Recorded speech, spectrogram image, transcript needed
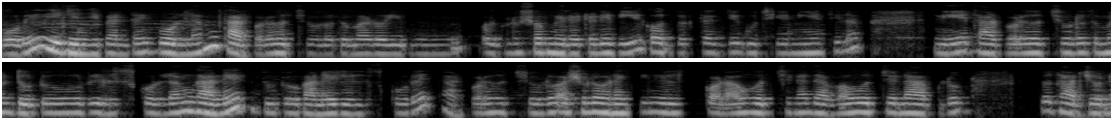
পরে এই গেঞ্জি প্যান্টটাই পরলাম। তারপরে হচ্ছে হলো তোমার ওই ওইগুলো সব মেলে টেলে দিয়ে গদ্দরটা যে গুছিয়ে নিয়েছিলাম, নিয়ে তারপরে হচ্ছে হলো তোমার দুটো রিলস করলাম গানের দুটো গানের রিলস করে তারপরে হচ্ছে হলো, আসলে অনেক দিন রিলস করাও হচ্ছে না, দেওয়াও হচ্ছে না আপলোড তো তার জন্য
